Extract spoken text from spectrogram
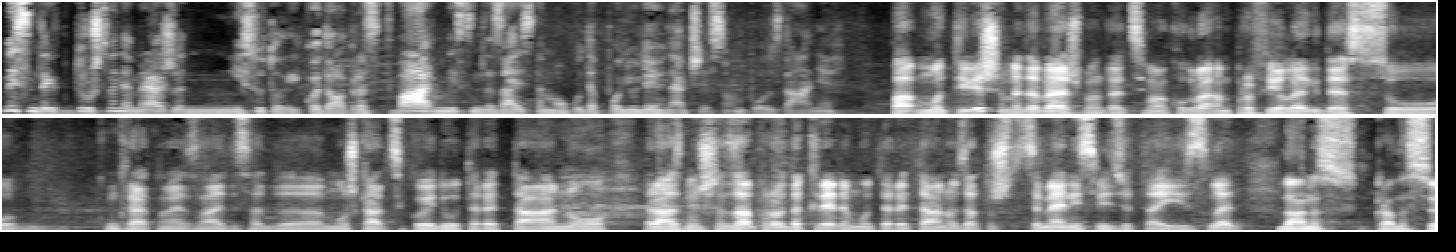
Mislim da društvene mreže nisu toliko dobra stvar, mislim da zaista mogu da poljuljaju nečije samopouzdanje. Pa motiviše me da vežbam, recimo ako gledam profile gde su konkretno ne znam, ajde sad e, muškarci koji idu u teretanu, razmišljam zapravo da krenem u teretanu zato što se meni sviđa taj izgled. Danas kada se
